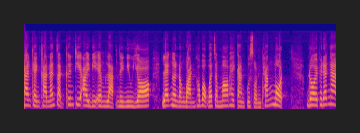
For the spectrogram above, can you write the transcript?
การแข่งขันนั้นจัดขึ้นที่ IBM Lab ในนิวยอร์กและเงินรางวัลเขาบอกว่าจะมอบให้การกุศลทั้งหมดโดยพนักงาน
